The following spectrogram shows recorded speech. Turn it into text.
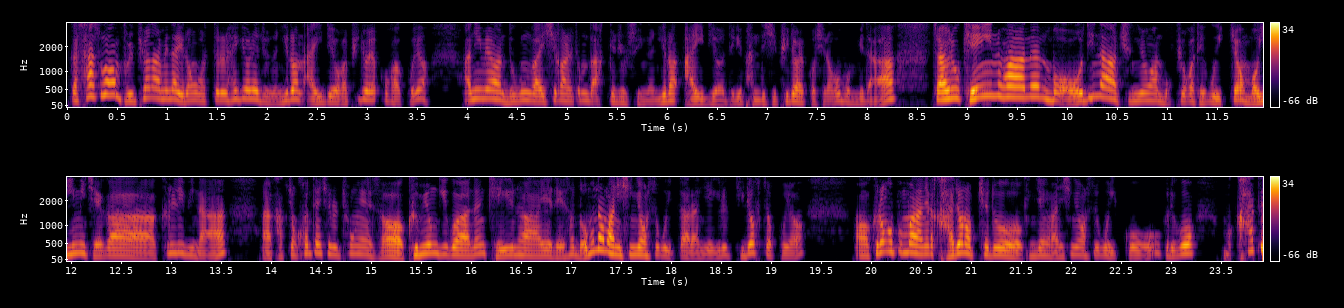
그러니까 사소한 불편함이나 이런 것들을 해결해 주는 이런 아이디어가 필요할 것 같고요. 아니면 누군가의 시간을 좀 더 아껴줄 수 있는 이런 아이디어들이 반드시 필요할 것이라고 봅니다. 자, 그리고 개인화는 뭐 어디나 중요한 목표가 되고 있죠. 뭐 이미 제가 클립이나 아, 각종 컨텐츠를 통해서 금융기관은 개인화에 대해서 너무나 많이 신경을 쓰고 있다라는 얘기를 드렸었고요. 어, 그런 것뿐만 아니라 가전업체도 굉장히 많이 신경을 쓰고 있고, 그리고 뭐 카드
